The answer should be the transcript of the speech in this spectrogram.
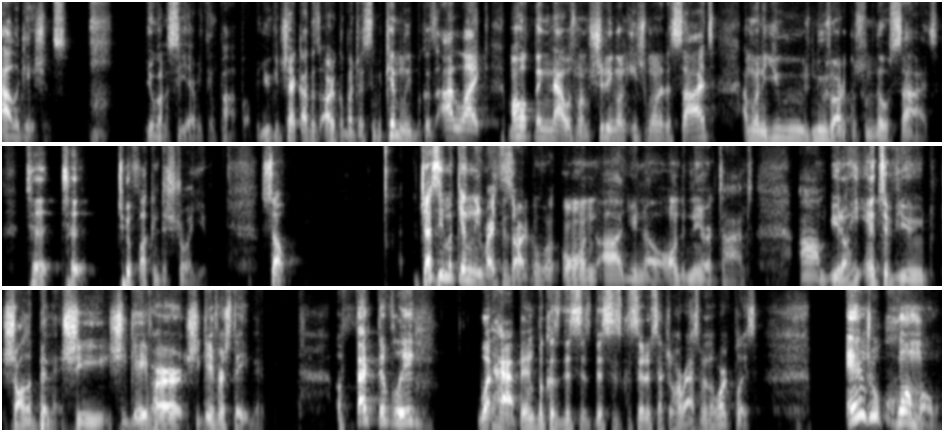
allegations you're going to see everything pop up. You can check out this article by Jesse McKinley because I like my whole thing now is when I'm shitting on each one of the sides, I'm going to use news articles from those sides to to to fucking destroy you. So Jesse McKinley writes this article on uh, you know on the New York Times. Um, you know he interviewed Charlotte Bennett. She she gave her she gave her statement. Effectively, what happened because this is this is considered sexual harassment in the workplace. Andrew Cuomo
